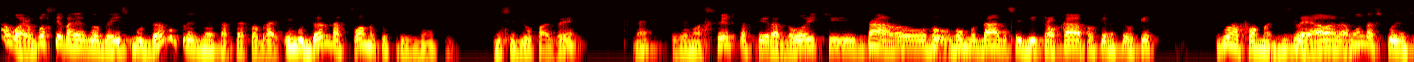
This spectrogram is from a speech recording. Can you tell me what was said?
Agora, você vai resolver isso mudando o presidente da Petrobras e mudando da forma que o presidente decidiu fazer? Né? Dizer, numa sexta-feira à noite, ah, vou mudar, decidir trocar, porque não sei o quê. De uma forma desleal, uma das coisas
